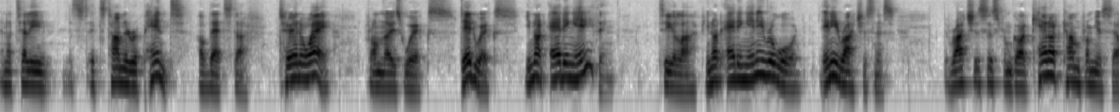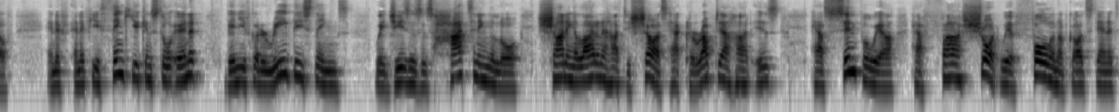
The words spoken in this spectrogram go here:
And I tell you, it's, it's time to repent of that stuff. Turn away from those works, dead works. You're not adding anything to your life. You're not adding any reward, any righteousness. The righteousness from God cannot come from yourself. And if, and if you think you can still earn it, then you've got to read these things where Jesus is heartening the law, shining a light on our heart to show us how corrupt our heart is, how sinful we are, how far short we have fallen of God's standards,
